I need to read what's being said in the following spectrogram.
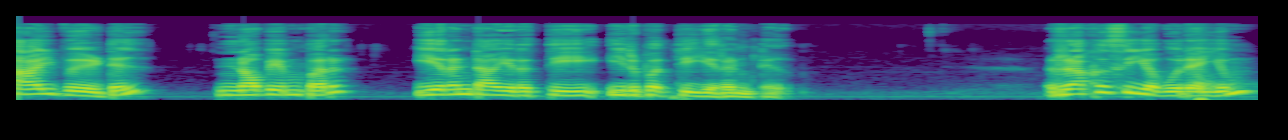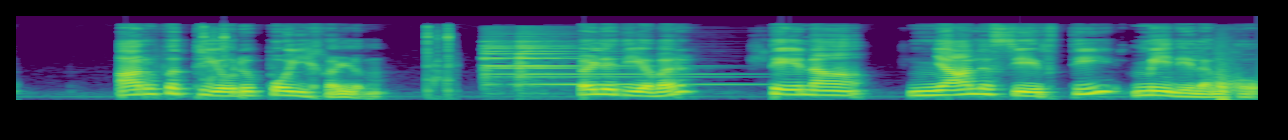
தாய் வீடு நவம்பர் இரண்டாயிரத்தி இருபத்தி இரண்டு. ரகசிய உரையும் அறுபத்தி ஒரு பொய்களும். எழுதியவர் தேனா ஞாலசீர்த்தி மீனிலங்கோ.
